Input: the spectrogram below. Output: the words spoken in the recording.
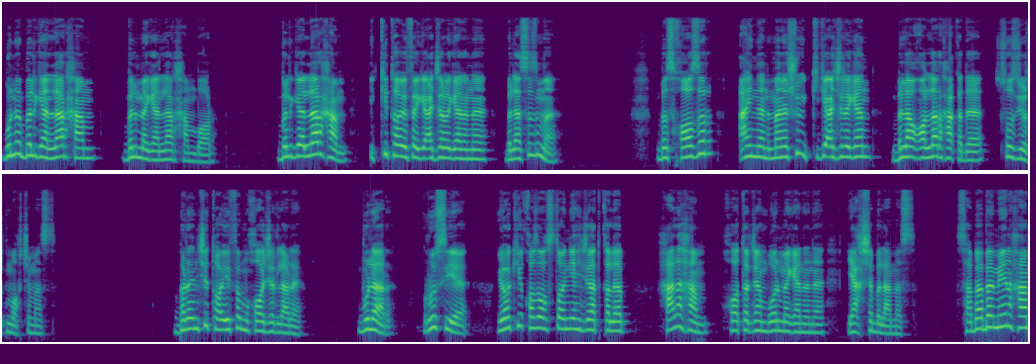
buni bilganlar ham, bilmaganlar ham bor. Bilganlar ham ikki toifaga ajralganini bilasizmi? Biz hozir aynan mana shu ikkiga ajragan bilag'onlar haqida so'z yuritmoqchimiz. Birinchi toifa muhojirlari. Bular Rossiya yoki Qozog'istonga hijrat qilib, hali ham xotirjam bo'lmaganini yaxshi bilamiz. Sababi men ham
